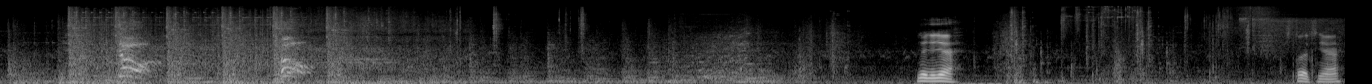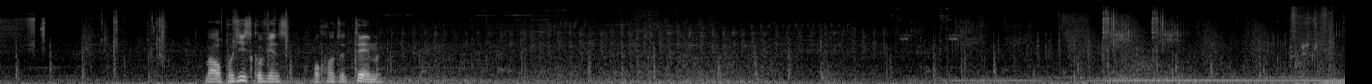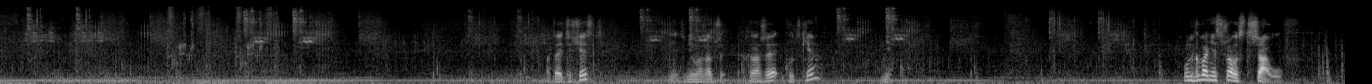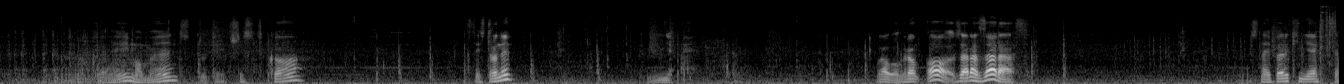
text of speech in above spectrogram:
Nie, nie, nie. Pistolet nie. Mało pocisków, więc pochodzę tym. A tutaj coś jest? Nie, tu nie można przy... Chyba, że kutkiem? Nie. On chyba nie strzelał strzałów. Okej, moment. Tutaj wszystko. Z tej strony? Nie. Wow, ogrom... O, zaraz, zaraz! Snajperki nie chcę.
